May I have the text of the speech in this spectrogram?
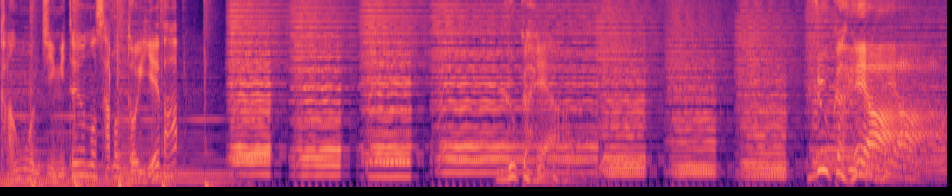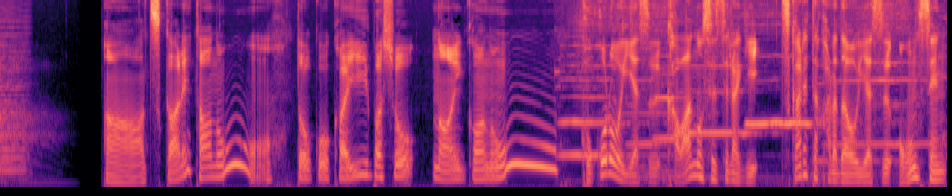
観音寺水戸代のサロンといえばルカヘア。ルカヘア。あー疲れたの。どこかいい場所ないかの。心を癒す川のせせらぎ。疲れた体を癒す温泉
